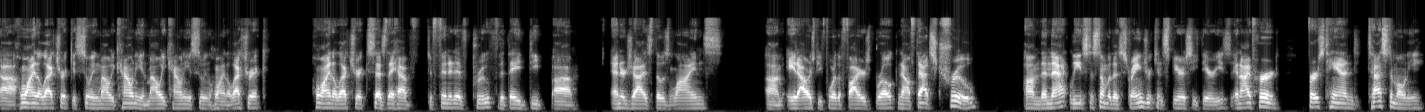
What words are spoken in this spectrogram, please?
uh, Hawaiian Electric is suing Maui County, and Maui County is suing Hawaiian Electric. Hawaiian Electric says they have definitive proof that they deep uh, energized those lines um, eight hours before the fires broke. Now, if that's true, um, then that leads to some of the stranger conspiracy theories. And I've heard firsthand testimony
